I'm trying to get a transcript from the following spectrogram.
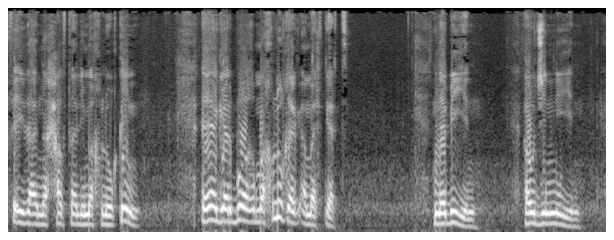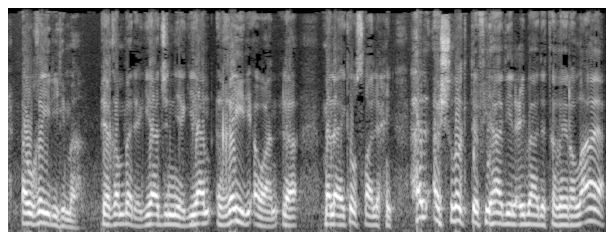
فإذا نحرت لمخلوق أقر بو مخلوقك أمر كرت نبي أو جني أو غيرهما. بيغمبرك يا جنيك يا غير أوان لا ملائكة وصالحين هل أشركت في هذه العبادة غير الله؟ آية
